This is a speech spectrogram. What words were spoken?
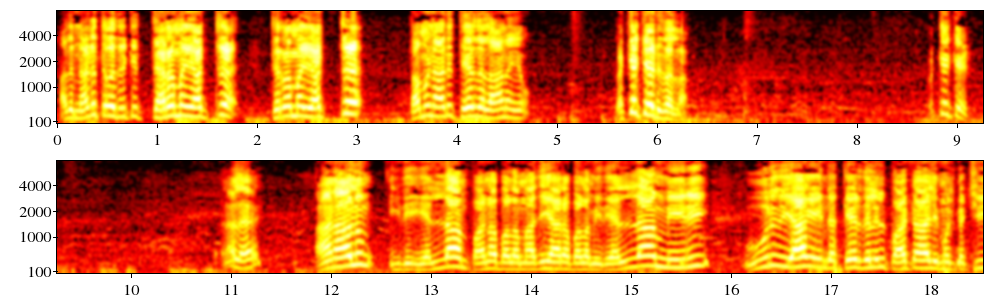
அது நடத்துவதற்கு திறமையற்ற திறமையற்ற தமிழ்நாடு தேர்தல் ஆணையம். வெக்கக்கேடு இதெல்லாம். வெக்கக்கேடு. அதனால ஆனாலும் இது எல்லாம் பணபலம் அதிகார பலம் இது எல்லாம் மீறி உறுதியாக இந்த தேர்தலில் பாட்டாளி மக்கள் கட்சி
